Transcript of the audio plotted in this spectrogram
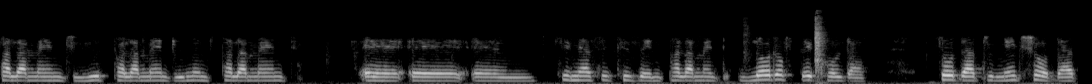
parliament, youth parliament, women's parliament, uh, uh, um, senior citizen parliament, lot of stakeholders so that to make sure that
